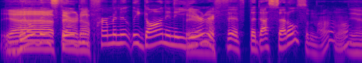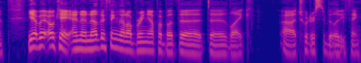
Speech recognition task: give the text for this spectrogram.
yeah Will they fair still be permanently gone in a year if the, if the dust settles? I don't know. Yeah, yeah, but okay. And another thing that I'll bring up about the the like uh, Twitter stability thing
